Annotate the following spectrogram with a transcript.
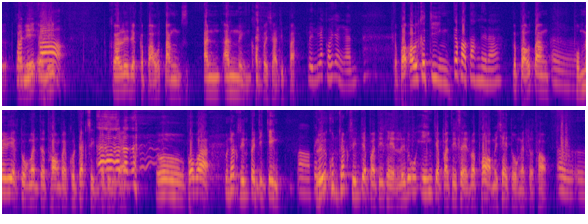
อวัอันนนี้นี้อันก็นี้ก็เรียกกระเป๋าตังค์อันอันหนึ่งของประชาธิปัตย์ไปเรียกเขาอย่างนั้น กระเป๋าเอาไว้ก็จริง กระเป๋าตังค์เลยนะ กระเป๋าตังค์เออ ผมไม่เรียกตัวเงินตัวทองแบบคุณทักษิณเอก็ดีอเอนะอโอ้เพราะว่าคุณทักษิณเป็นจริงเออๆเป็นหรือคุณทักษิณจะปฏิเสธหรืออุ้งอิงจะปฏิเสธว่าพ่อไม่ใช่ตัวเงินตัวทอง เออเออ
